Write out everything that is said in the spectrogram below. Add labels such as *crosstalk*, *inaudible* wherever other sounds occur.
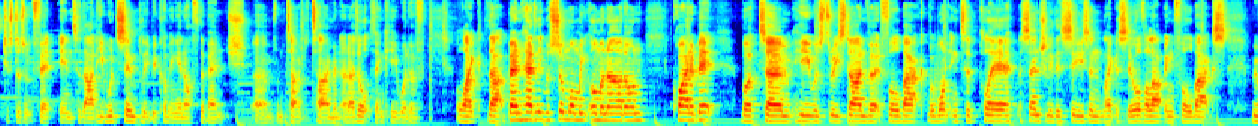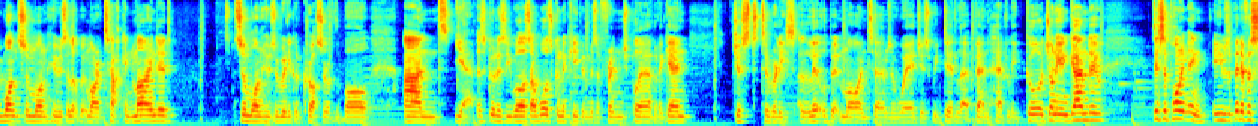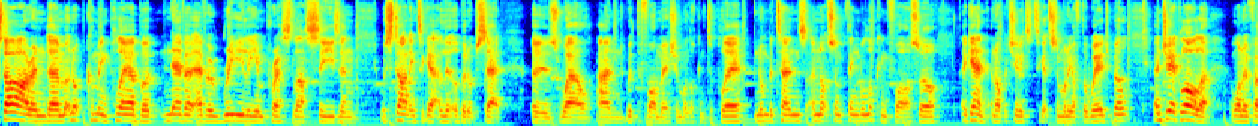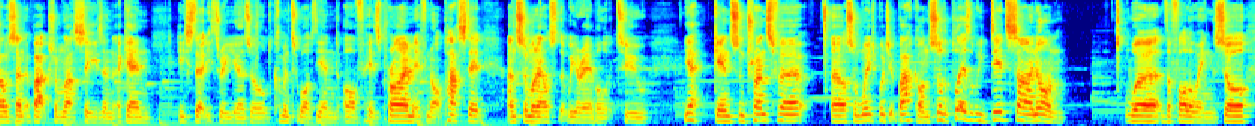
Just doesn't fit into that. He would simply be coming in off the bench um, from time to time, and, and, I don't think he would have liked that. Ben Headley was someone we um and on quite a bit, but um, he was three-star inverted fullback. We're wanting to play essentially this season, like I say, overlapping fullbacks. We want someone who's a little bit more attacking minded someone who's a really good crosser of the ball. And yeah, as good as he was, I was going to keep him as a fringe player, but again, just to release a little bit more in terms of wages, we did let Ben Headley go. Johnny Ngandu, disappointing. He was a bit of a star and um, an upcoming player, but never ever really impressed last season. We're starting to get a little bit upset as well, and with the formation we're looking to play, number 10s are not something we're looking for. So again, an opportunity to get some money off the wage bill. And Jake Lawler, one of our centre backs from last season, again, he's 33 years old, coming towards the end of his prime, if not past it, and someone else that we are able to, yeah, gain some transfer uh, or some wage budget back on. So the players that we did sign on were the following. So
